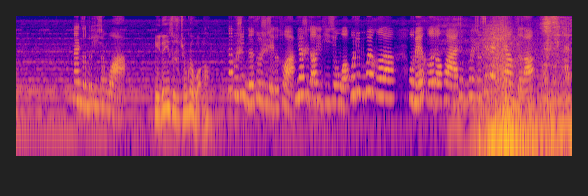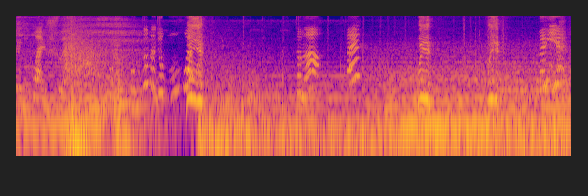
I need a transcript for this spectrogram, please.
那你怎么不提醒我啊？你的意思是全怪我了？那不是你的错是谁的错？你要是早点提醒我，我就不会喝了。我没喝的话，就不会成现在这样子了，还被你灌水。我我根本就不会。温怡，怎么了？哎，温怡，温怡，文姨，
